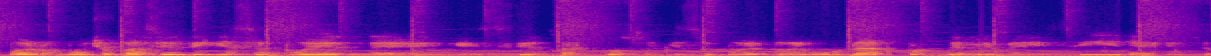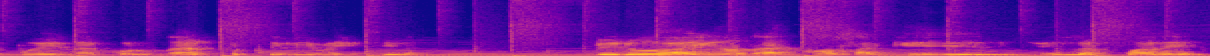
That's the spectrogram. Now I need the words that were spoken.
bueno, muchos pacientes que se pueden, eh, ciertas cosas que se pueden regular por telemedicina, que se pueden acordar por telemedicina, pero hay otras cosas que, en las cuales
